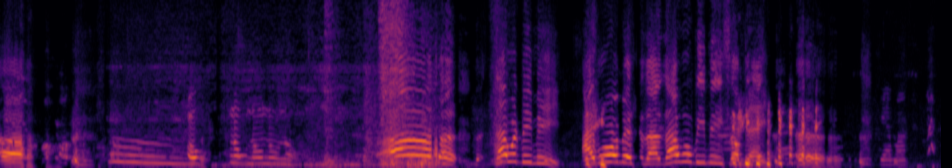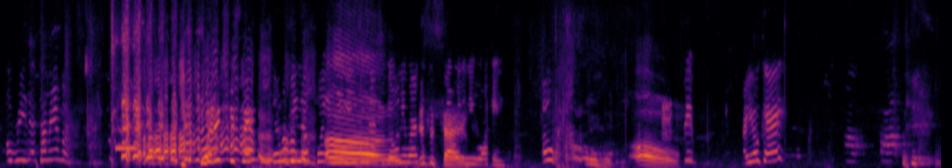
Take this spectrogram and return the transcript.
Uh, oh no no no no! Ah, that would be me. I will admit to that. That will be me someday. Grandma. Oh, read that Tamanda. what did she say? There would be no point in you using that to go anywhere because it's slower than you walking. Oh, oh. babe, are you okay?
